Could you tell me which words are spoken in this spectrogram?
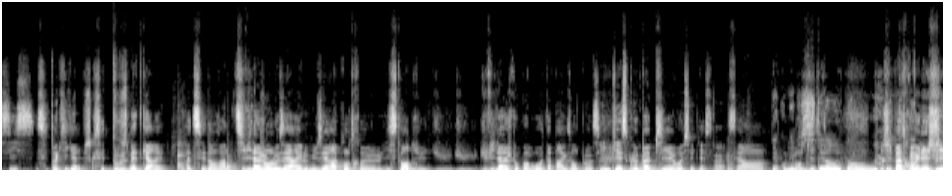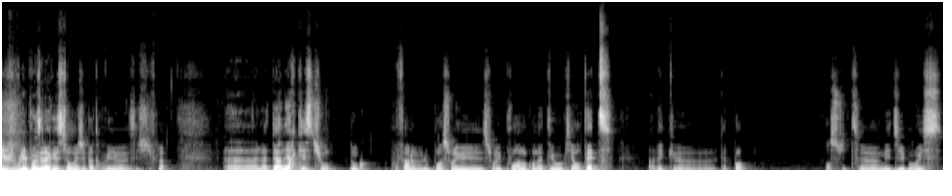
6. C'est toi qui gagne puisque c'est 12 mètres carrés. En fait, c'est dans un petit village en Lozère et le musée raconte euh, l'histoire du, du- du- du village. Donc en gros, t'as par exemple C'est une pièce quoi. le papier. Ouais, c'est une pièce. Ouais. C'est un. T'as combien de grande pièce. visiteurs euh, par an? J'ai pas trouvé les chiffres, je voulais poser la question, mais j'ai pas trouvé euh, ces chiffres-là. Euh, la dernière question, donc pour faire le, le point sur les, sur les points, donc on a Théo qui est en tête avec 4 points. Ensuite, euh, Mehdi et Boris,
